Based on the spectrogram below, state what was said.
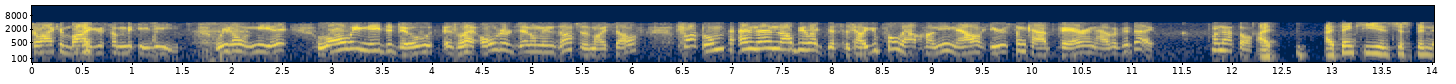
so I can buy you some Mickey D's. We don't need it. All we need to do is let older gentlemen such as myself fuck them, and then I'll be like, this is how you pull out, honey. Now here's some cab fare and have a good day. And that's all. I I think he has just been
